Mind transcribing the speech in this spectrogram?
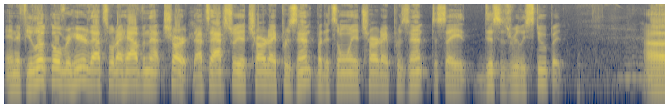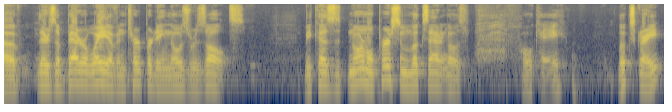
And if you look over here, that's what I have in that chart. That's actually a chart I present, but it's only a chart I present to say this is really stupid. Uh, there's a better way of interpreting those results. Because the normal person looks at it and goes, okay, looks great.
